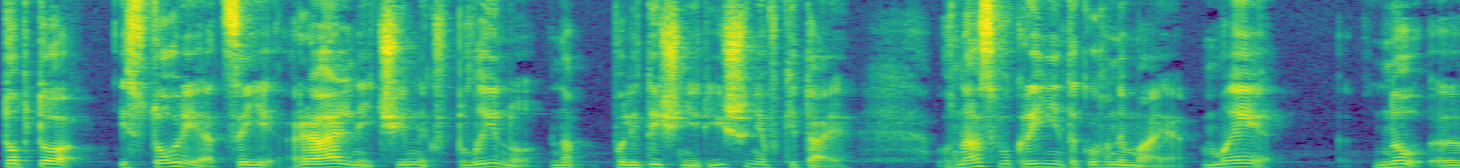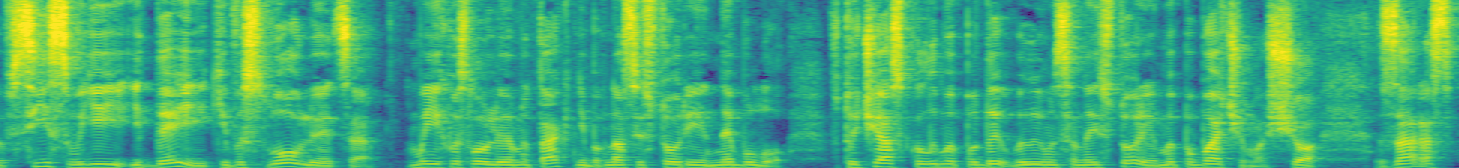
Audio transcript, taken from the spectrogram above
Тобто історія це є реальний чинник вплину на політичні рішення в Китаї. В нас в Україні такого немає. Ми ну, е, всі свої ідеї, які висловлюються, ми їх висловлюємо так, ніби в нас історії не було. В той час, коли ми подивимося на історію, ми побачимо, що зараз.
